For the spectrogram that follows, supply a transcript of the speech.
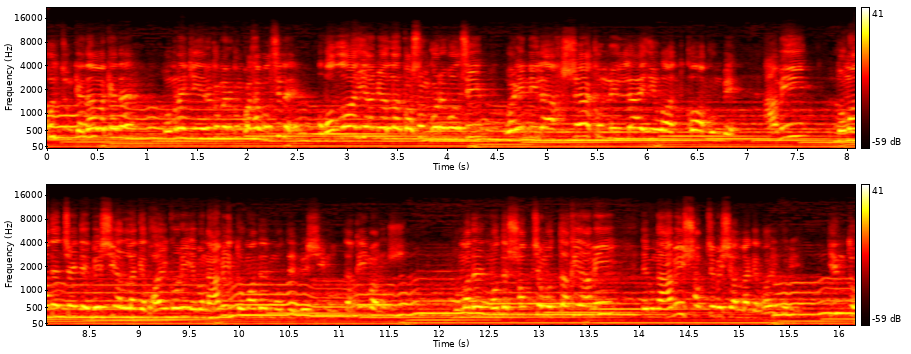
কুলতুম কাদা ওয়া কাদা তোমরা কি এরকম এরকম কথা বলছিলে ওয়াল্লাহি আমি আল্লাহর কসম করে বলছি ওয়া ইন্নী লা আখশাকুম লিল্লাহি ওয়া আতকাকুম আমি তোমাদের চাইতে বেশি আল্লাহকে ভয় করি এবং আমি তোমাদের মধ্যে বেশি মুত্তাকি মানুষ। তোমাদের মধ্যে সবচেয়ে মুত্তাকি আমি এবং আমি সবচেয়ে বেশি আল্লাহকে ভয় করি। কিন্তু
